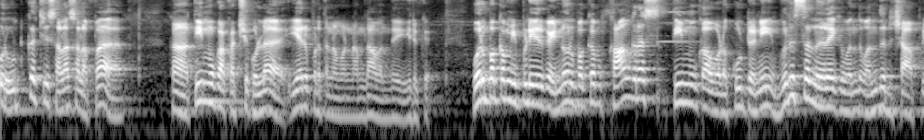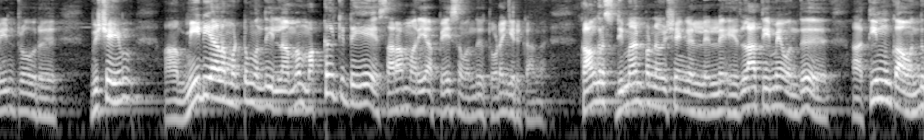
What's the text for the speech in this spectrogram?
ஒரு உட்கட்சி சலசலப்பை திமுக கட்சிக்குள்ளே ஏற்படுத்தின வண்ணம் தான் வந்து இருக்குது ஒரு பக்கம் இப்படி இருக்க இன்னொரு பக்கம் காங்கிரஸ் திமுகவோட கூட்டணி விரிசல் நிலைக்கு வந்து வந்துடுச்சா அப்படின்ற ஒரு விஷயம் மீடியாவில் மட்டும் வந்து இல்லாமல் மக்கள்கிட்டேயே சராமாரியாக பேச வந்து தொடங்கியிருக்காங்க. காங்கிரஸ் டிமாண்ட் பண்ண விஷயங்கள் இல்லை எல்லாத்தையுமே வந்து திமுக வந்து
